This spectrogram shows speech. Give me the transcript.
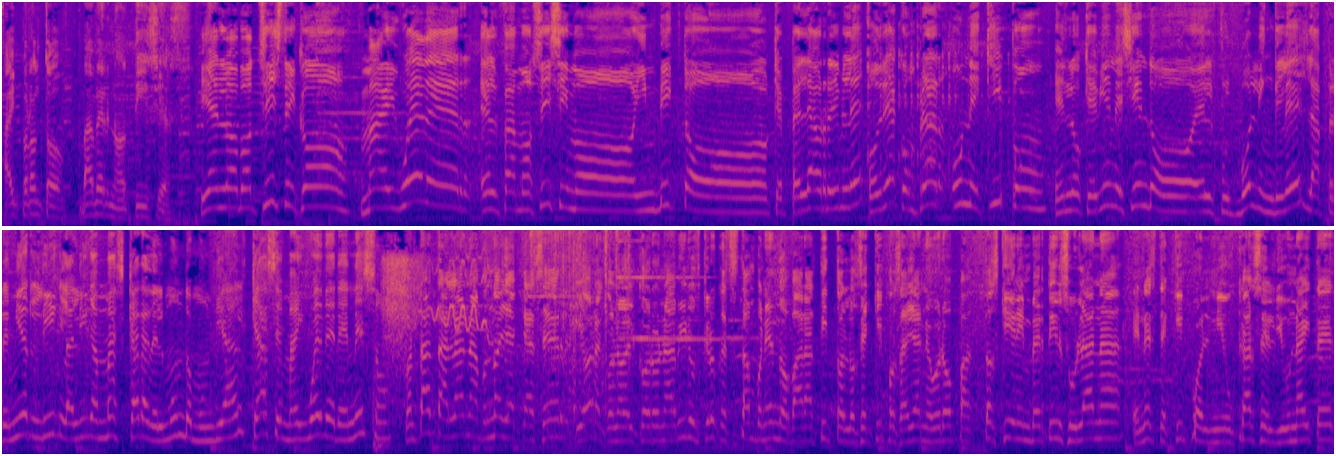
ahí pronto va a haber noticias. Y en lo boxístico, Mayweather, el famosísimo invicto que pelea horrible, podría comprar un equipo en lo que viene siendo el fútbol inglés, la Premier League, la liga más cara del mundo mundial. ¿Qué hace Mayweather en eso? Con tanta lana, pues no haya que hacer. Y ahora con lo del coronavirus, creo que se están poniendo baratitos los equipos allá en Europa. Entonces quieren invertir su lana en este equipo, el Newcastle United.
